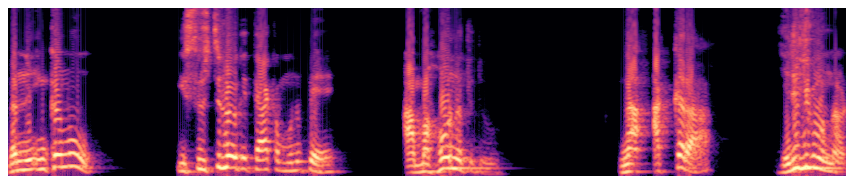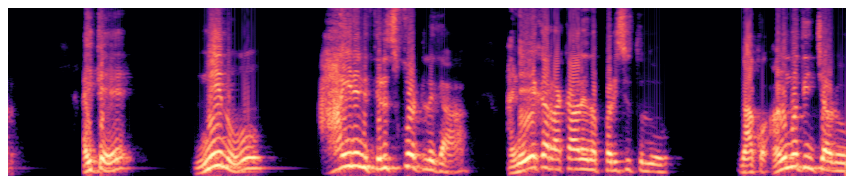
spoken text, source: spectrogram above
నన్ను ఇంకనూ ఈ సృష్టిలోకి తేక మునిపే ఆ మహోన్నతుడు నా అక్కర ఎరిగి ఉన్నాడు. అయితే నేను ఆయనని తెలుసుకున్నట్లుగా అనేక రకాలైన పరిస్థితులు నాకు అనుమతించాడు.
